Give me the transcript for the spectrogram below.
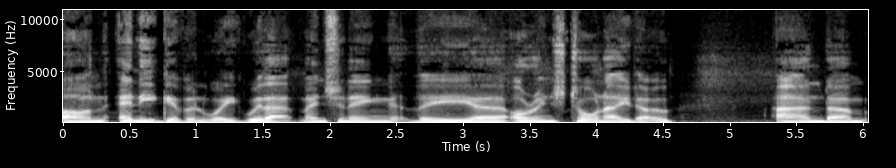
on any given week without mentioning the uh, orange tornado and um,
